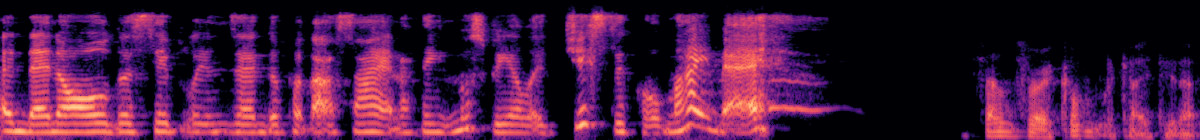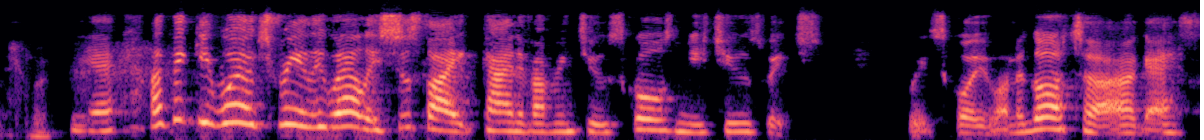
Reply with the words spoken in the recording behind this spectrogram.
and then all the siblings end up at that site. And I think it must be a logistical nightmare. Sounds very complicated, actually. Yeah, I think it works really well. It's just like kind of having two schools, and you choose which which school you want to go to, I guess.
